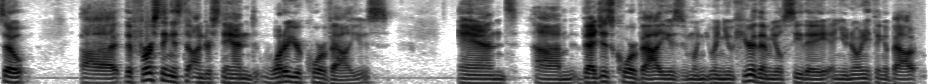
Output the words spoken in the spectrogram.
so uh, the first thing is to understand what are your core values and um, Veg's core values and when, when you hear them you'll see they and you know anything about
